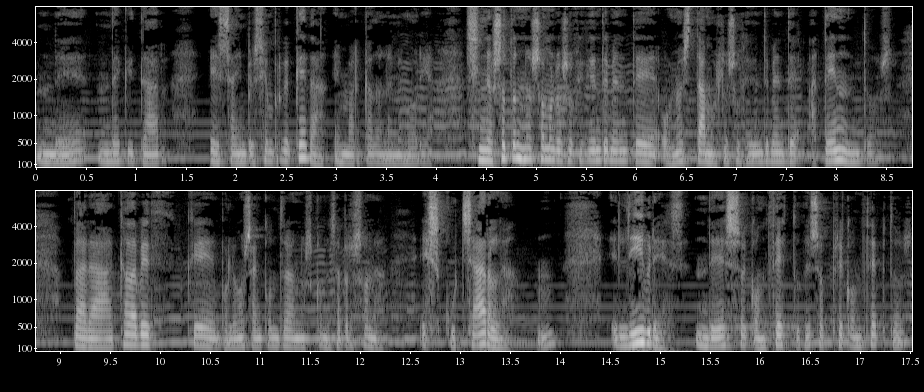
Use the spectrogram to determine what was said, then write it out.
de quitar esa impresión porque queda enmarcado en la memoria. Si nosotros no somos lo suficientemente o no estamos lo suficientemente atentos para cada vez que volvemos a encontrarnos con esa persona, escucharla, libres de ese concepto, de esos preconceptos,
